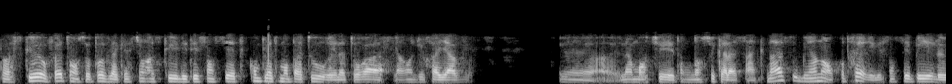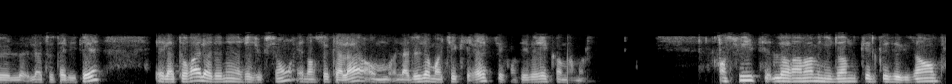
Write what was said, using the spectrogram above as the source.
Parce que, au fait, on se pose la question est-ce qu'il était censé être complètement patour et la Torah l'a rendu chayav euh, la moitié? Donc, dans ce cas-là, c'est un knas ou bien non? Au contraire, il est censé payer la totalité et la Torah lui a donné une réduction. Et dans ce cas-là, la deuxième moitié qui reste, c'est considéré comme mammon. Ensuite, le Ramam nous donne quelques exemples,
